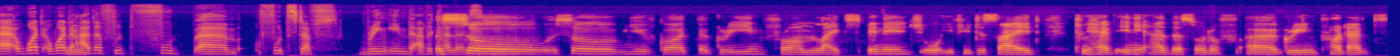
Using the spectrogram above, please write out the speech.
Uh, what what Mm. other food food um foodstuffs bring in the other colors? So, so you've got the green from like spinach, or if you decide to have any other sort of uh, green products,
